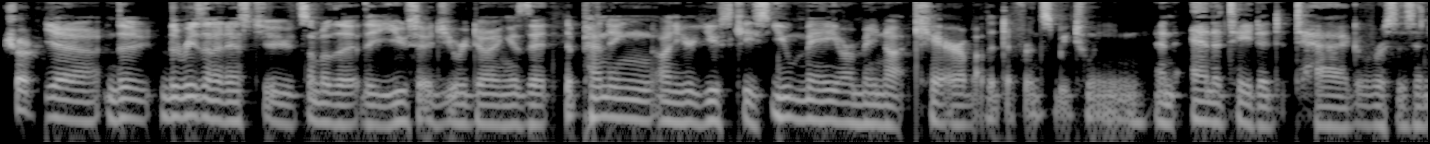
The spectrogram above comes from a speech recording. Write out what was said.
sure. Yeah, the the reason I'd asked you some of the, the usage you were doing is that depending on your use case, you may or may not care about the difference between an annotated tag versus an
